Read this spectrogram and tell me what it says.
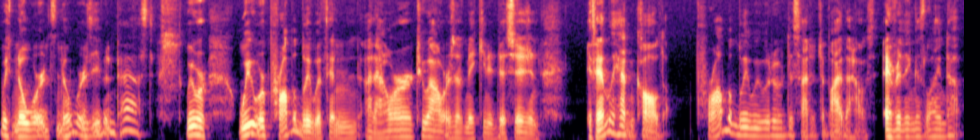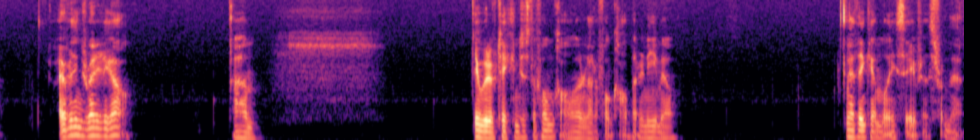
With no words, no words even passed. We were we were probably within an hour or two hours of making a decision. If Emily hadn't called, probably we would have decided to buy the house. Everything is lined up, everything's ready to go. Um, it would have taken just a phone call, or not a phone call, but an email. I think Emily saved us from that.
